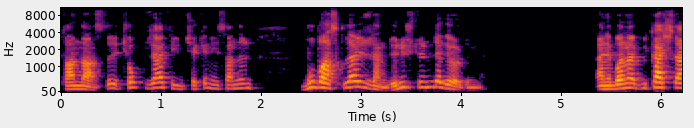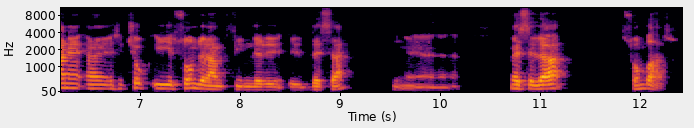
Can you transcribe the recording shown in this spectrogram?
tandanslı çok güzel film çeken insanların bu baskılar yüzünden dönüştüğünü de gördüm ben. Hani bana birkaç tane yani çok iyi son dönem filmleri desen mesela Sonbahar,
